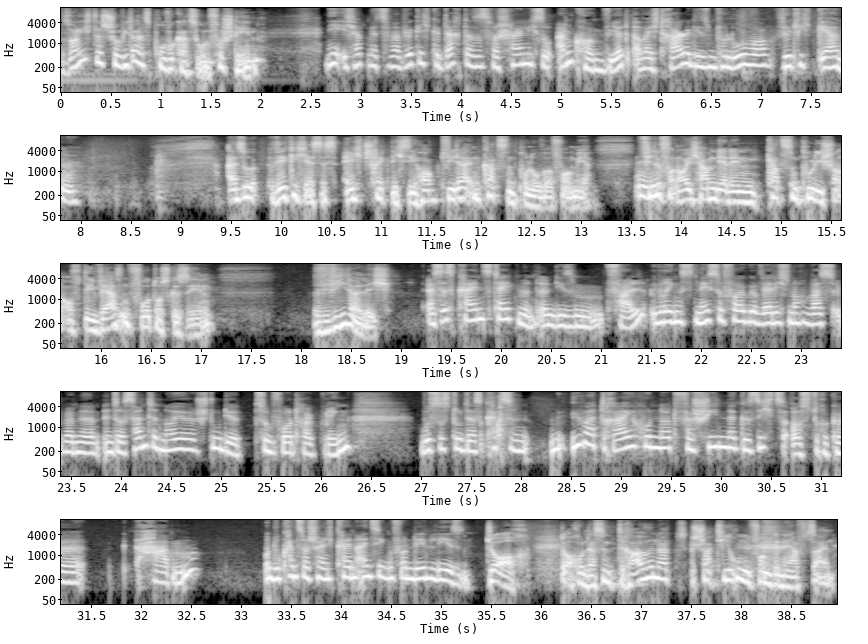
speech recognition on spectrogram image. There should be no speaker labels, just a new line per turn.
Soll ich das schon wieder als Provokation verstehen?
Nee, ich habe mir zwar wirklich gedacht, dass es wahrscheinlich so ankommen wird, aber ich trage diesen Pullover wirklich gerne.
Also wirklich, es ist echt schrecklich. Sie hockt wieder im Katzenpullover vor mir. Mhm. Viele von euch haben ja den Katzenpulli schon auf diversen Fotos gesehen. Widerlich.
Es ist kein Statement in diesem Fall. Übrigens, nächste Folge werde ich noch was über eine interessante neue Studie zum Vortrag bringen. Wusstest du, dass Katzen über 300 verschiedene Gesichtsausdrücke haben? Und du kannst wahrscheinlich keinen einzigen von denen lesen.
Doch, doch. Und das sind 300 Schattierungen von genervt sein.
